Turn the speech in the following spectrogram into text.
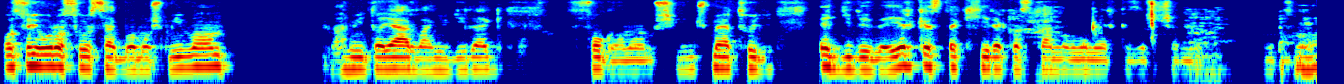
az, hogy Oroszországban most mi van, mármint a járványügyileg, fogalmam sincs, mert hogy egy időben érkeztek hírek, aztán meg nem érkezett semmi. Mhm.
